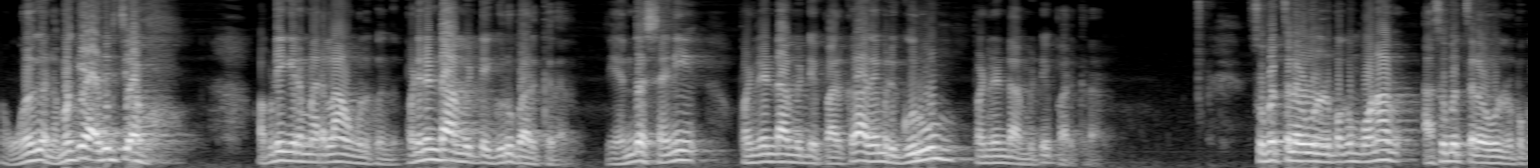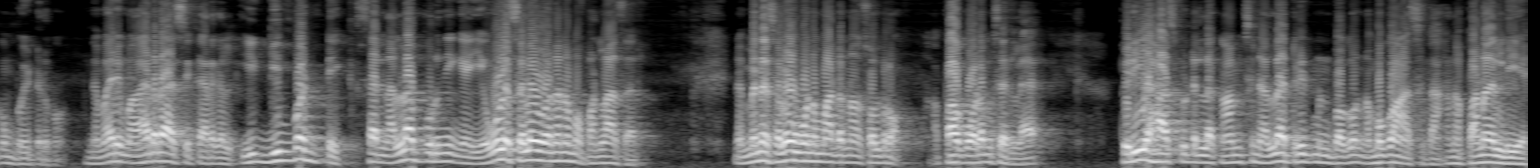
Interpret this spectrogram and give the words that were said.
உங்களுக்கு நமக்கே அதிர்ச்சி ஆகும். அப்படிங்கிற மாதிரிலாம் உங்களுக்கு வந்து பன்னிரெண்டாம் வீட்டை குரு பார்க்கிறார். எந்த சனி பன்னிரெண்டாம் வீட்டை பார்க்கிறார் அதே மாதிரி குருவும் பன்னிரெண்டாம் வீட்டை பார்க்கிறார். சுப செலவுகள் ஒரு பக்கம் போனால் அசுப செலவுகள் ஒரு பக்கம் போயிட்டு இருக்கும் இந்த மாதிரி மகராசிக்காரர்கள் a give and take sir நல்லா புரிஞ்சுங்க. எவ்வளோ செலவு வேணால் நம்ம பண்ணலாம் சார் நம்ம என்ன செலவு பண்ண மாட்டோம் நான் சொல்கிறோம் அப்பாவுக்கு உடம்பு சரியில்லை. பெரிய ஹாஸ்பிட்டலில் காமிச்சு நல்லா ட்ரீட்மெண்ட் பார்க்கும் நமக்கும் ஆசை தான். ஆனால் பணம் இல்லையே.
